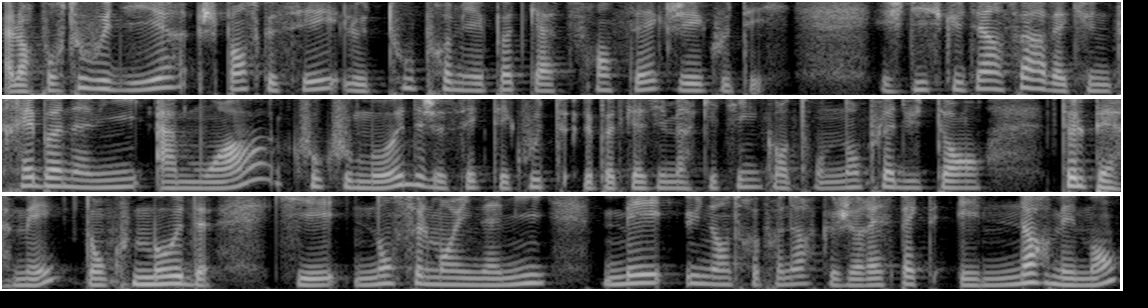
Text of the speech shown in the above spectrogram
Alors pour tout vous dire, je pense que c'est le tout premier podcast français que j'ai écouté. Et je discutais un soir avec une très bonne amie à moi, coucou Maude, je sais que tu écoutes le podcast du marketing quand ton emploi du temps te le permet. Donc Maude, qui est non seulement une amie, mais une entrepreneur que je respecte énormément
